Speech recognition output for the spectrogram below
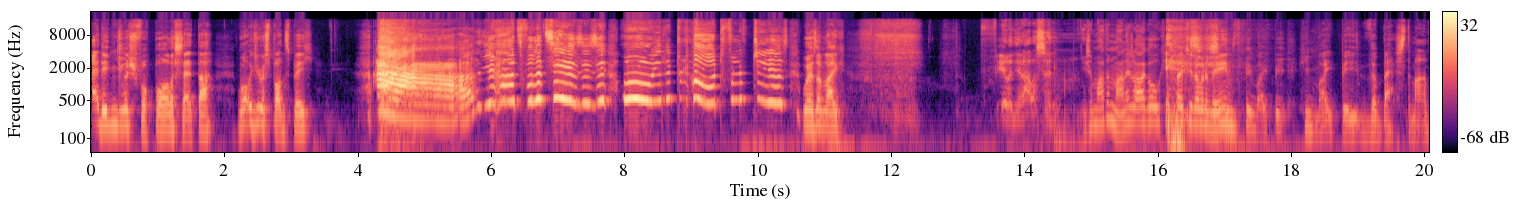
an English footballer said that? What would your response be? Ah, your heart's full of tears, is it? Oh, your little heart full of tears. Whereas I'm like, feeling you, Alisson. He's a modern man, is our goalkeeper. Do you know what I mean? he might be. He might be the best man,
